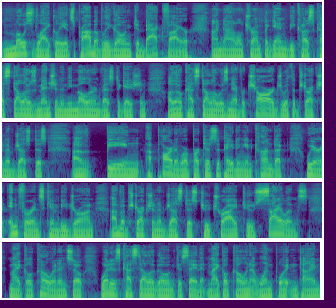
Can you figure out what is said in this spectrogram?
most likely, it's probably going to backfire on Donald Trump again because Costello's mentioned in the Mueller investigation, although Costello was never charged with obstruction of justice, of being a part of or participating in conduct where an inference can be drawn of obstruction of justice to try to silence Michael Cohen. And so, what is Costello going to say? That Michael Cohen at one point in time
